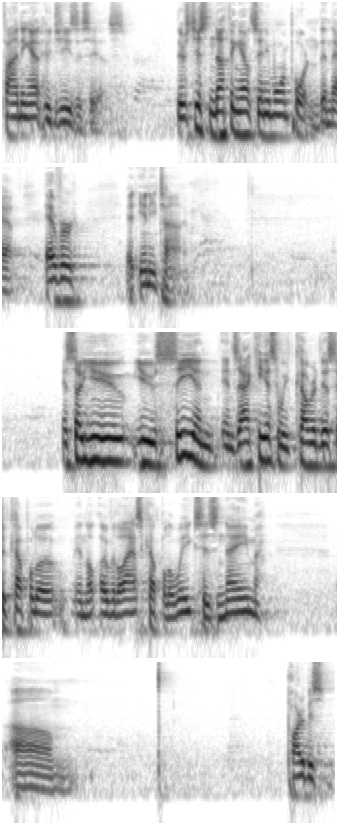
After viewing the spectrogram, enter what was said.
finding out who Jesus is. There's just nothing else any more important than that ever at any time. And so you you see in, in Zacchaeus, we've covered this a couple of the, over the last couple of weeks. His name, um, part of his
